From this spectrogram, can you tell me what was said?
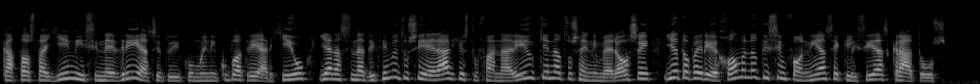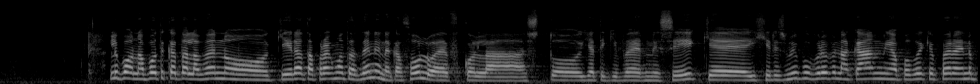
καθώς θα γίνει η συνεδρίαση του Οικουμενικού Πατριαρχείου για να συναντηθεί με τους ιεράρχες του φαναρίου και να τους ενημερώσει για το περιεχόμενο της Συμφωνίας Εκκλησίας Κράτους. Λοιπόν, από ό,τι καταλαβαίνω, Κύρα, τα πράγματα δεν είναι καθόλου εύκολα στο, για την κυβέρνηση και οι χειρισμοί που πρέπει να κάνει από εδώ και πέρα είναι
